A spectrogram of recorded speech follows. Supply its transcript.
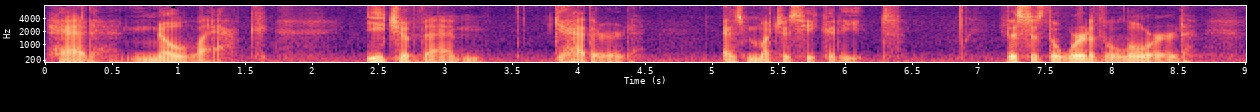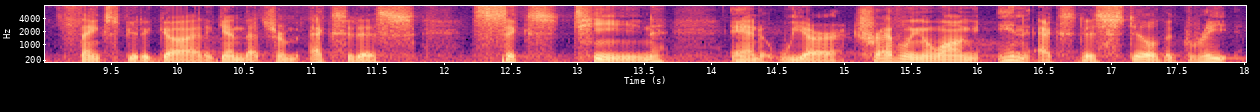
had no lack. Each of them gathered as much as he could eat. This is the word of the Lord. Thanks be to God. Again, that's from Exodus 16. And we are traveling along in Exodus still, the great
